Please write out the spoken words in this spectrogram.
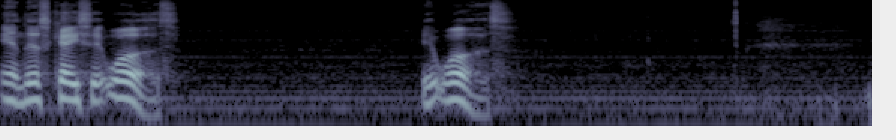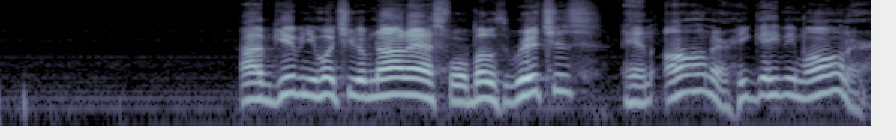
In this case, it was. It was. I've given you what you have not asked for, both riches and honor. He gave him honor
